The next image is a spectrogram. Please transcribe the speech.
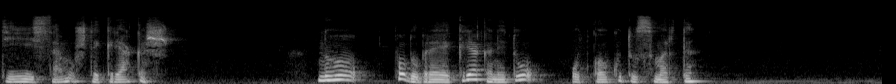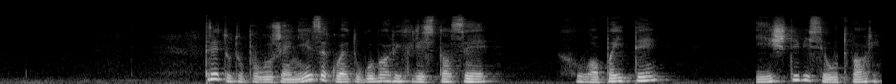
ти само ще крякаш. Но по-добре е крякането, отколкото смъртта. Третото положение, за което говори Христос е хлопайте и ще ви се отвори.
